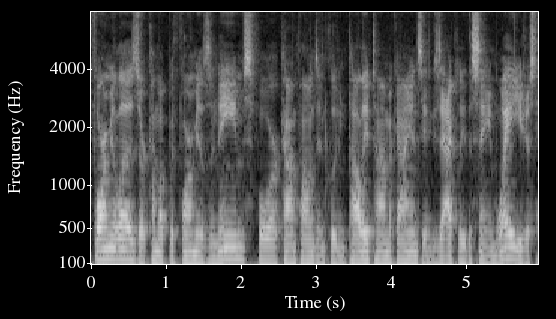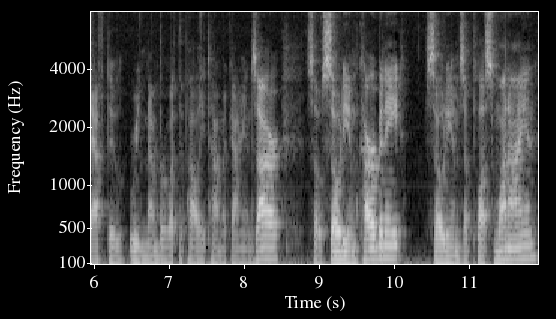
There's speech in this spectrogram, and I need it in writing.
formulas or come up with formulas and names for compounds including polyatomic ions in exactly the same way. You just have to remember what the polyatomic ions are. So sodium carbonate, sodium's a plus one ion.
